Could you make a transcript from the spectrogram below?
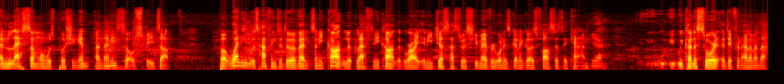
unless someone was pushing him, and then he mm-hmm. sort of speeds up. But when he was having to do events and he can't look left and he can't look right, and he just has to assume everyone is going to go as fast as they can, yeah. we, we kind of saw a different element there.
